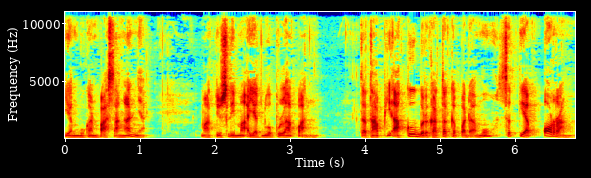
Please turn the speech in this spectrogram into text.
yang bukan pasangannya. Matius 5 ayat 28. Tetapi aku berkata kepadamu, setiap orang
